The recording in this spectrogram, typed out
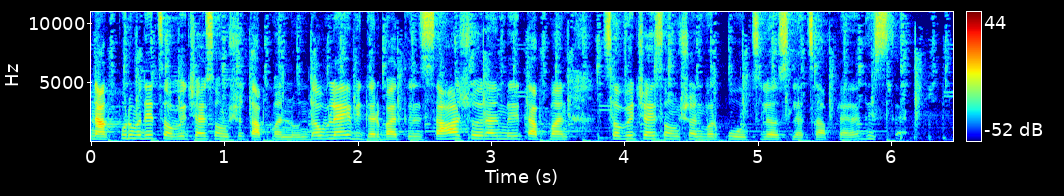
नागपूरमध्ये चव्वेचाळीस अंश तापमान नोंदवलं आहे विदर्भातील सहा शहरांमध्ये तापमान चव्वेचाळीस अंशांवर पोहोचलं असल्याचं आपल्याला दिसतंय.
